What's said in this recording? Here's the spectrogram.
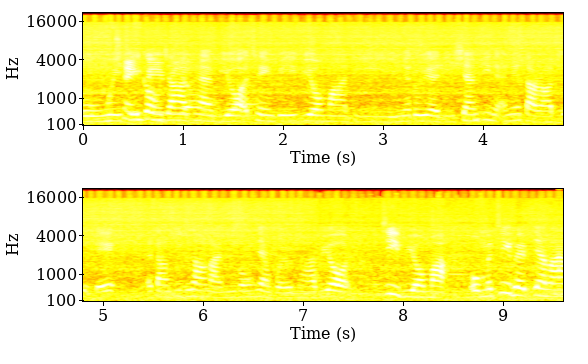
ဟိုငွေကြေးကုန်ကြခံပြီးတော့အချိန်ပေးပြီးတော့မှဒီမြတ်တို့ရဲ့ဒီရှမ်းပြည်နယ်အနှစ်သာရဖြစ်တဲ့အတောင်ကြီးတစ်ဆောင်တိုင်းမျိုးပုံပြန်ပွဲကိုထားပြီးတော့ကြည့်ပြီးတော့မှဟိုမကြည့်ပဲပြန်လာ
